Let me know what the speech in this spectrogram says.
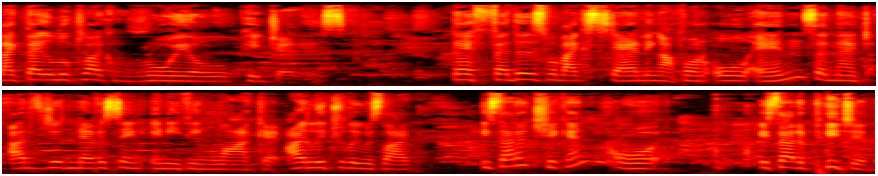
like they looked like royal pigeons their feathers were like standing up on all ends, and I've just never seen anything like it. I literally was like, "Is that a chicken or is that a pigeon?"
